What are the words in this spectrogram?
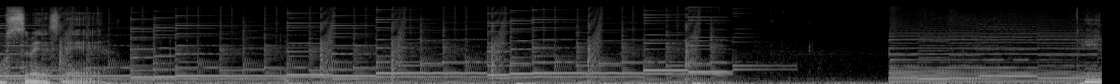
おすすめですね。テリリ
